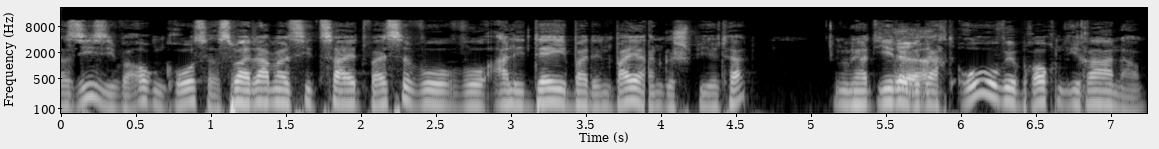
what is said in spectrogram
Azizi war auch ein großer. Es war damals die Zeit, weißt du, wo, wo Ali Day bei den Bayern gespielt hat. Und dann hat jeder Ja. gedacht, oh, wir brauchen Iraner. Und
